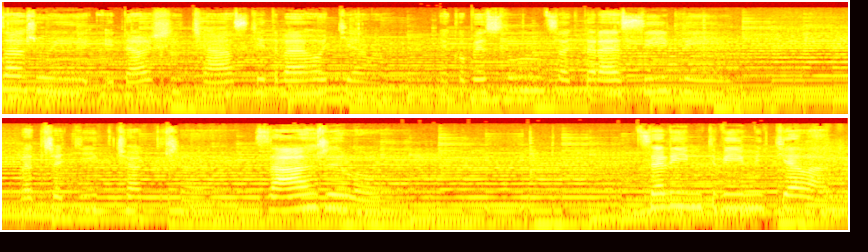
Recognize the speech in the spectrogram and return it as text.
prozařují i další části tvého těla, jako by slunce, které sídlí ve třetí čakře, zářilo celým tvým tělem.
